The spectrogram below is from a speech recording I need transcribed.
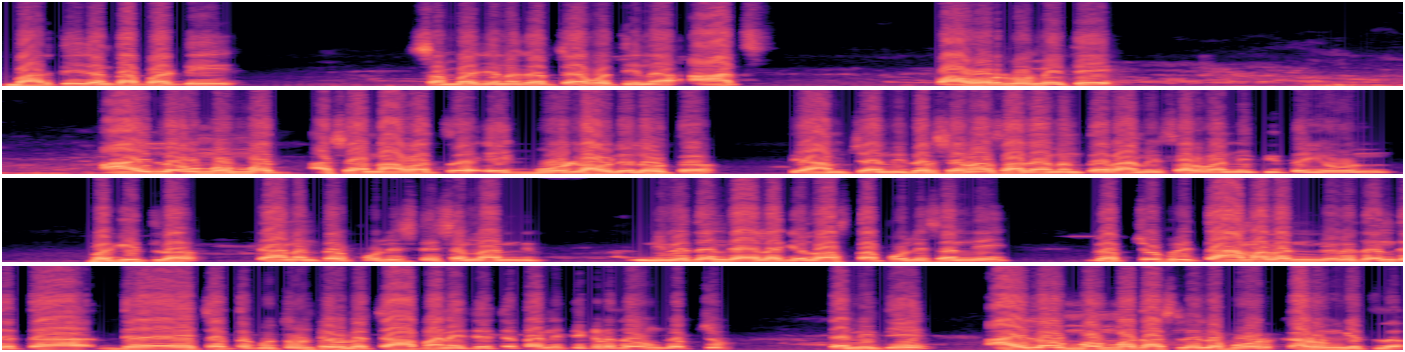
भारतीय जनता पार्टी संभाजीनगरच्या वतीनं आज पावरलूम येथे आय लव मोहम्मद अशा नावाचं एक बोर्ड लावलेलं होतं. ते आमच्या निदर्शनास आल्यानंतर आम्ही सर्वांनी तिथं येऊन बघितलं. त्यानंतर पोलीस स्टेशनला निवेदन द्यायला गेलो असता पोलिसांनी. गपचूपरित्या आम्हाला निवेदन देता याच्यात गुंतवून ठेवलं चहा पाण्याच्या याच्यात आणि तिकडे जाऊन गपचूप त्यांनी ते आय लव्ह मोहम्मद असलेलं बोर्ड काढून घेतलं.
